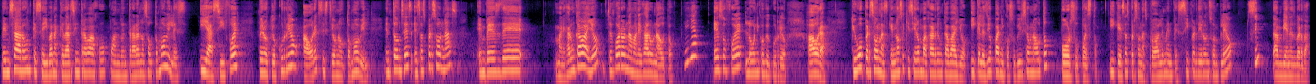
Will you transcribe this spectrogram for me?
pensaron que se iban a quedar sin trabajo cuando entraran los automóviles. Y así fue. Pero ¿qué ocurrió? Ahora existía un automóvil. Entonces, esas personas, en vez de manejar un caballo, se fueron a manejar un auto. Y ya, eso fue lo único que ocurrió. Ahora, ¿Que hubo personas que no se quisieron bajar de un caballo y que les dio pánico subirse a un auto? Por supuesto. ¿Y que esas personas probablemente sí perdieron su empleo? Sí, también es verdad.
